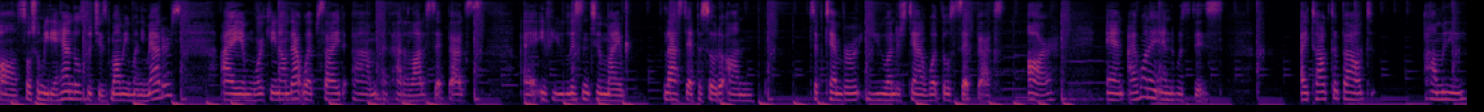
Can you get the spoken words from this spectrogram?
uh, social media handles, which is Mommy Money Matters. I am working on that website. Um, I've had a lot of setbacks. Uh, if you listen to my last episode on September, you understand what those setbacks are. And I want to end with this. I talked about how many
